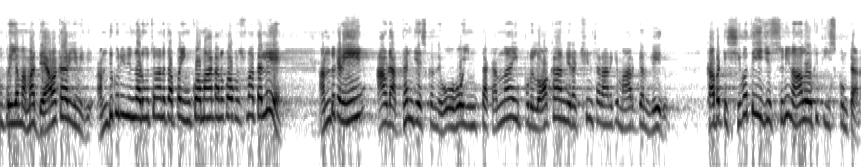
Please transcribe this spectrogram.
ప్రియం అమ్మ దేవకార్యం ఇది. అందుకుని నిన్ను అడుగుతున్నాను తప్ప ఇంకో మాట అనుకో కృష్ణ తల్లి. అందుకని ఆవిడ అర్థం చేసుకుంది ఓహో ఇంతకన్నా ఇప్పుడు లోకాన్ని రక్షించడానికి మార్గం లేదు. కాబట్టి శివ తేజస్సుని నాలోకి తీసుకుంటాను.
